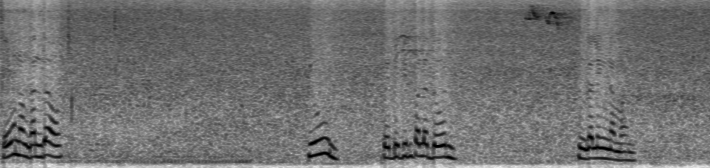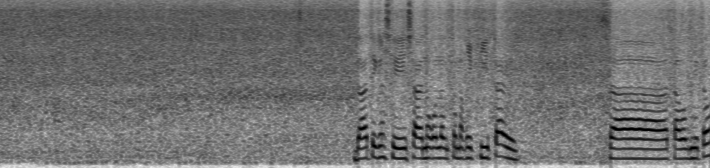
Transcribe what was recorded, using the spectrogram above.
Kaya ang ganda oh. Yun. Pwede din pala doon. Ang galing naman. Dati kasi sa ano ko lang to nakikita eh. Sa tawag nito,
